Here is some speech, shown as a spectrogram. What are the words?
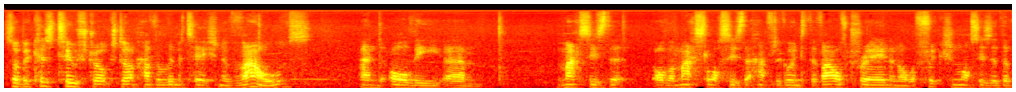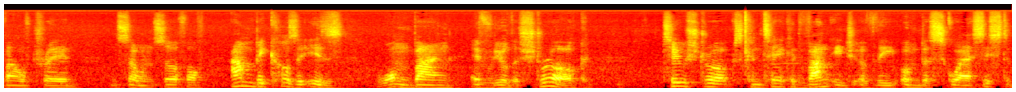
So because two strokes don't have the limitation of valves, and all the um, masses that, all the mass losses that have to go into the valve train, and all the friction losses of the valve train, and so on and so forth, and because it is one bang every other stroke, two strokes can take advantage of the under square system.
